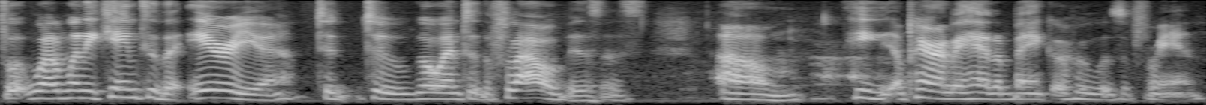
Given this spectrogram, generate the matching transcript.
For, well, when he came to the area to to go into the flower business, um, he apparently had a banker who was a friend.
